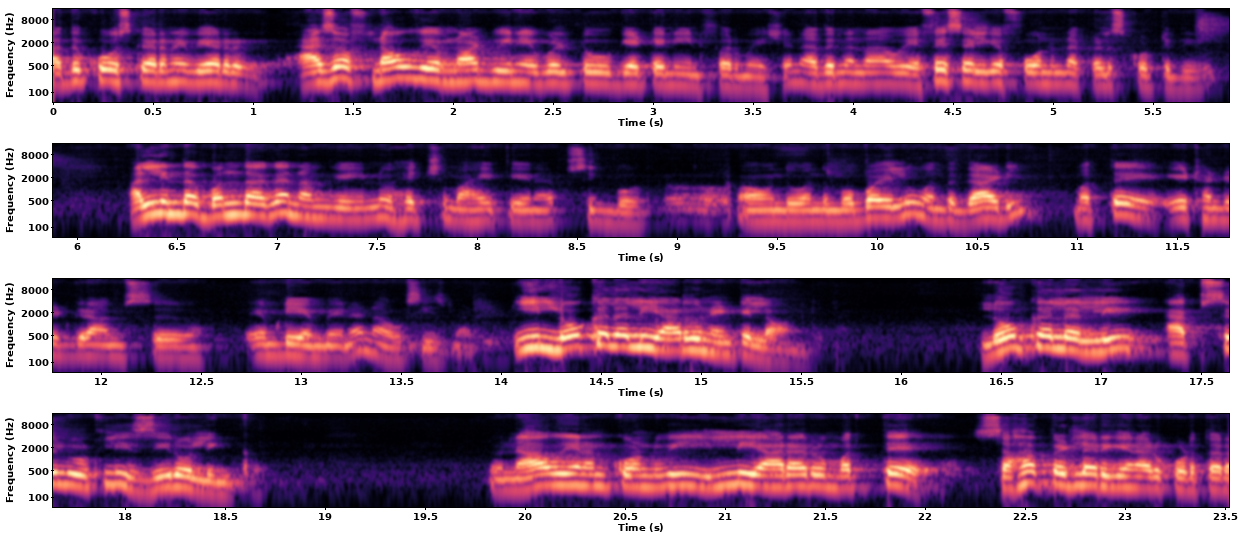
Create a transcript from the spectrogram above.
ಅದಕ್ಕೋಸ್ಕರನೇ we are as of now we have not been able to get any information ಅದನ್ನು ನಾವು ಎಫ್ ಎಸ್ ಎಲ್ಗೆ ಫೋನನ್ನು ಕಳಿಸ್ಕೊಟ್ಟಿದ್ದೀವಿ ಅಲ್ಲಿಂದ ಬಂದಾಗ ನಮಗೆ ಇನ್ನೂ ಹೆಚ್ಚು ಮಾಹಿತಿ ಏನಾದ್ರು ಸಿಗ್ಬೋದು. ಒಂದು ಒಂದು ಮೊಬೈಲು ಒಂದು ಗಾಡಿ, ಮತ್ತು eight hundred grams M D M ಎನ ನಾವು ಸೀಸ್ ಮಾಡಿ ಈ ಲೋಕಲಲ್ಲಿ ಯಾರೂ ನೆಂಟಿಲ್ಲ ಅವನಿಗೆ. ಲೋಕಲಲ್ಲಿ ಅಬ್ಸಲ್ಯೂಟ್ಲಿ ಝೀರೋ ಲಿಂಕ್ ನಾವು ಏನು ಅಂದ್ಕೊಂಡ್ವಿ ಇಲ್ಲಿ ಯಾರು ಮತ್ತೆ ಸಹ ಪೆಡ್ಲರ್ಗೆ ಏನಾದ್ರು ಕೊಡ್ತಾರ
